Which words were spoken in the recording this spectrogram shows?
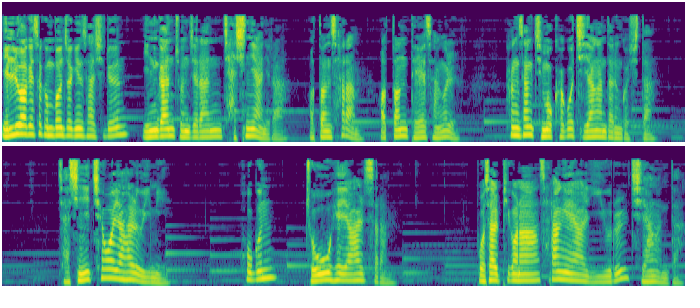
인류학에서 근본적인 사실은 인간 존재란 자신이 아니라 어떤 사람, 어떤 대상을 항상 지목하고 지향한다는 것이다. 자신이 채워야 할 의미, 혹은 조우해야 할 사람, 보살피거나 사랑해야 할 이유를 지향한다.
